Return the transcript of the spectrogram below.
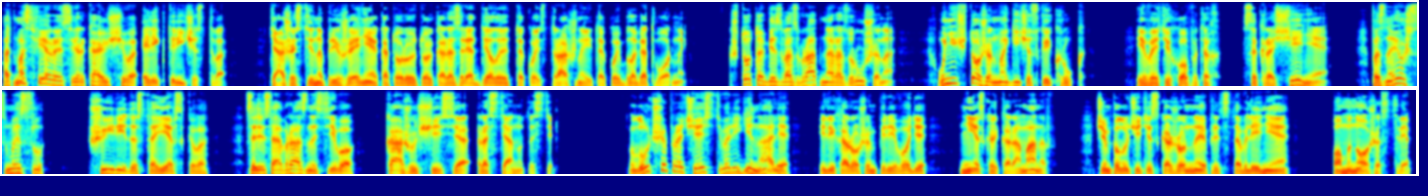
атмосферы сверкающего электричества, тяжести напряжения, которую только разряд делает такой страшной и такой благотворной. Что-то безвозвратно разрушено, уничтожен магический круг, и в этих опытах сокращения познаешь смысл шире Достоевского, целесообразность его кажущейся растянутости. Лучше прочесть в оригинале или хорошем переводе несколько романов, чем получить искаженное представление о множестве.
